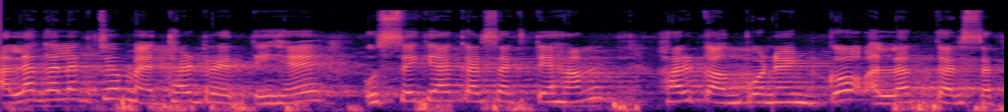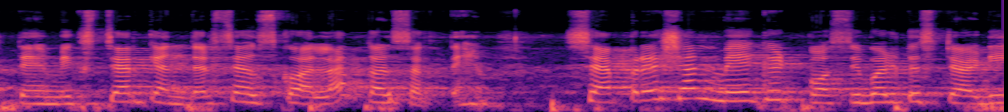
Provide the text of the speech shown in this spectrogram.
अलग अलग जो मेथड रहती है, उससे क्या कर सकते हैं हम? हर कंपोनेंट को अलग कर सकते हैं मिक्सचर के अंदर से उसको अलग कर सकते हैं। Separation make it possible to study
